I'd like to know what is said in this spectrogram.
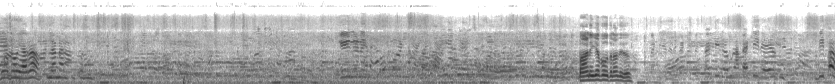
ਦੇ ਦੋ ਯਾਰ ਲੈ ਮੈਂ ਕਰੂੰ। ਕੀ ਲੈਣਾ ਪਾਣੀ ਦੀਆਂ ਬੋਤਲਾਂ ਦੇ ਦਿਓ। ਪੈਟੀ ਦੇ ਪੈਟੀ ਦੇ ਦੀਪਾ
